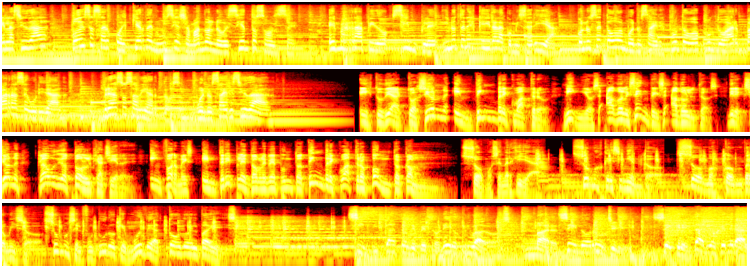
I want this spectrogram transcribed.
En la ciudad podés hacer cualquier denuncia llamando al 911. Es más rápido, simple y no tenés que ir a la comisaría. Conoce todo en buenosaires.gov.ar barra seguridad. Brazos abiertos. Buenos Aires Ciudad. Estudia actuación en Timbre 4. Niños, adolescentes, adultos. Dirección Claudio Tolcachir. Informes en www.timbre4.com. Somos energía. Somos crecimiento. Somos compromiso. Somos el futuro que mueve a todo el país. Sindicato de Petroleros Privados. Marcelo Rucci, secretario general.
